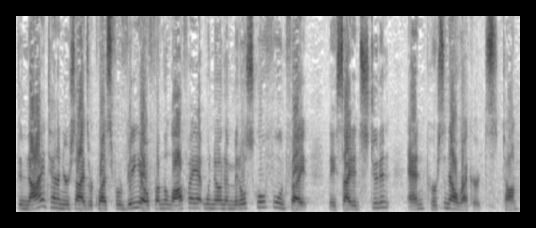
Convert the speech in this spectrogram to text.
denied 10 on your side's request for video from the Lafayette Winona Middle School food fight. They cited student and personnel records. Tom?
